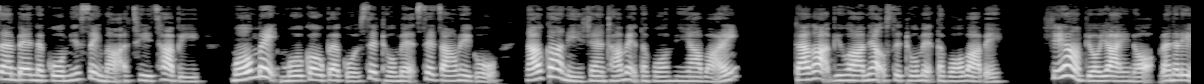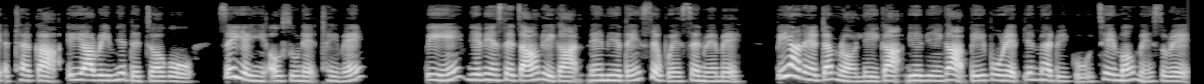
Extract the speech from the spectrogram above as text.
စံပယ်ငကိုမြစ်စိတ်မှာအခြေချပြီးမိုးမိတ်မိုးကုတ်ဘက်ကိုစစ်ထိုးမဲ့စစ်ကြောင်းတွေကိုနောက်ကနေရန်ထားမဲ့သဘောမြင်ရပါတယ်။ဒါကဗျူဟာမြောက်စစ်ထိုးမဲ့သဘောပါပဲ။ ရှင်းအောင်ပြောရရင်တော့မန္တလေးအထက်က AR မြစ်တကြောကိုစိတ်ရရင်အုပ်စုနဲ့ထိမယ်။ပြီးရင်မြေပြင်စစ်ကြောင်းတွေကနယ်မြေသိမ်းစစ်ပွဲဆင်နွှဲမယ်။ပြီးရတဲ့တက်မတော်လေကမြေပြင်ကပေးပို့တဲ့ပြစ်မှတ်တွေကိုချိန်မုံမယ်ဆိုတဲ့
